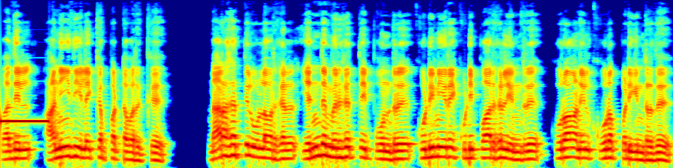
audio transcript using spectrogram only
பதில் அநீதி இழைக்கப்பட்டவருக்கு. நரகத்தில் உள்ளவர்கள் எந்த மிருகத்தைப் போன்று குடிநீரை குடிப்பார்கள் என்று குரானில் கூறப்படுகின்றது.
